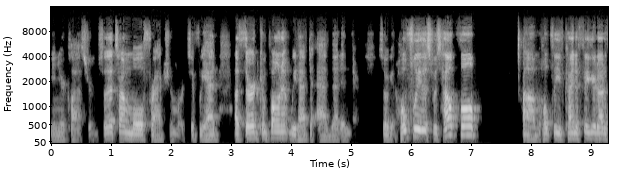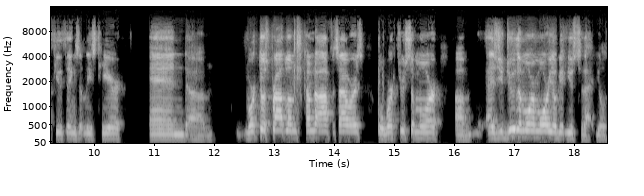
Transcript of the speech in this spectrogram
in your classroom. So that's how mole fraction works. If we had a third component, we'd have to add that in there. So again, hopefully this was helpful. Um, hopefully you've kind of figured out a few things at least here and um, work those problems. Come to office hours. We'll work through some more. Um, as you do them more and more, you'll get used to that. You'll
